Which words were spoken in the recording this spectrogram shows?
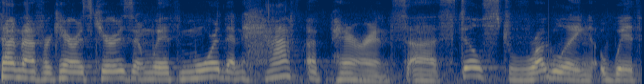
Time now for Kara's Cures, and with more than half of parents uh, still struggling with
